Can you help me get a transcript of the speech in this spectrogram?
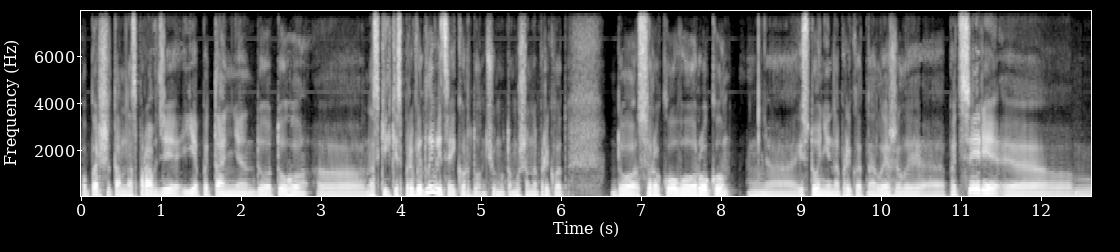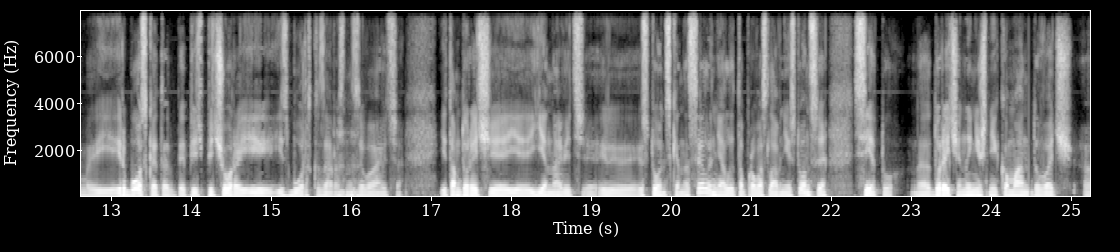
по-перше, там насправді є питання до того, наскільки справедливий цей кордон. Чому? Тому що, наприклад, до 40-го року Естонії, наприклад, належали е, Пецері, е, Ірбоска, Пе- Печора і Ізборська зараз Мгм. називаються. І там, до речі, є- навіть е, естонське населення, але та православні естонці Сету. Е, До речі, нинішній командувач е, е,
